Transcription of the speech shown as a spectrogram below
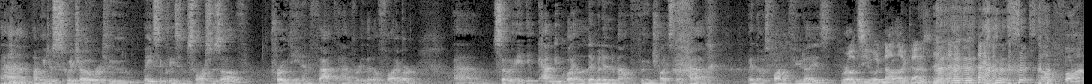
um, and we just switch over to basically some sources of protein and fat that have very little fiber. Um, so it, it can be quite a limited amount of food choice they have in those final few days. Rhodes, you would not like that. it's, it's not fun,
